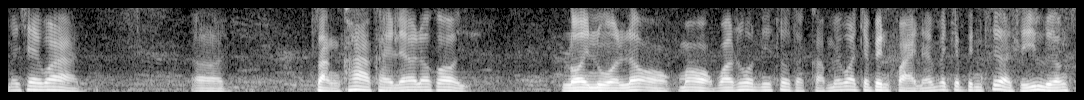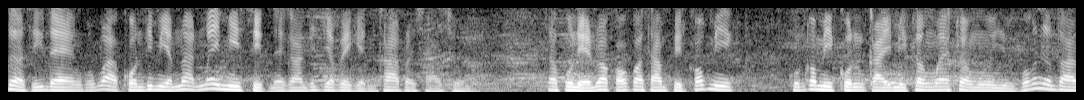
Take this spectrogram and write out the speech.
ไม่ใช่ว่า สั่งฆ่าใครแล้วแล้วก็ลอยนวลแล้วออกมาออกมาโทษนิโทษกรรมไม่ว่าจะเป็นฝ่ายไหนไม่ว่าจะเป็นเสื้อสีเหลืองเสื้อสีแดงผมว่าคนที่มีอำนาจไม่มีสิทธิ์ในการที่จะไปเห็นฆ่าประชาชน ถ้าคุณเห็นว่าเขาก็ทำผิดเขามีคุณก็มีกลไกมีเครื่องไม้เครื่องมืออยู่ก็ดำเนินการ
